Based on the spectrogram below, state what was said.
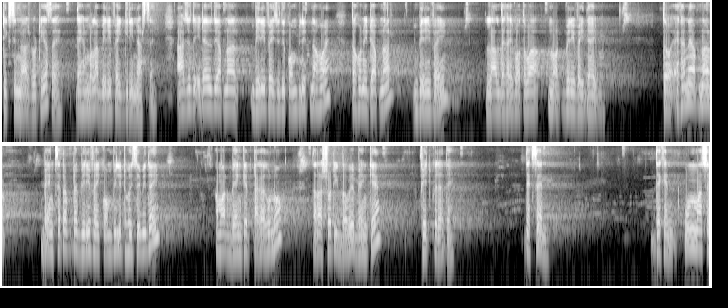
টিক চিহ্ন আসব, ঠিক আছে? দেখেন বলা ভেরিফাই গ্রিন আসছে। আর যদি এটা যদি আপনার ভেরিফাই যদি কমপ্লিট না হয়, তখন এটা আপনার ভেরিফাই লাল দেখাইব অথবা নট ভেরিফাই দেখাইব। তো এখানে আপনার ব্যাংক সেট আপটা ভেরিফাই কমপ্লিট হয়েছে বিদায়। আমার ব্যাংকের টাকাগুলো তারা সঠিকভাবে ব্যাংকে ফিট করে দেয়। দেখছেন? দেখেন, কোন মাসে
